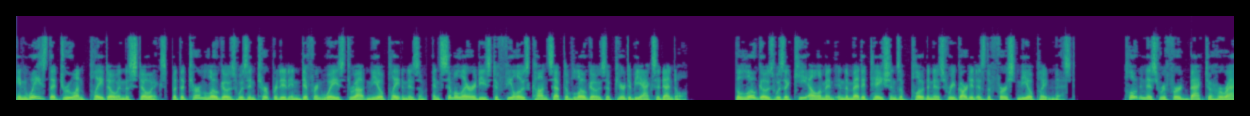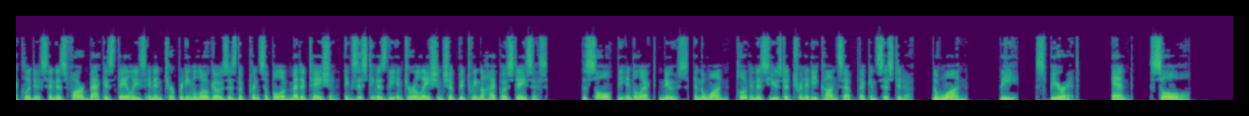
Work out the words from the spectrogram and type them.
in ways that drew on Plato and the Stoics, but the term logos was interpreted in different ways throughout Neoplatonism, and similarities to Philo's concept of logos appear to be accidental. The logos was a key element in the meditations of Plotinus regarded as the first Neoplatonist. Plotinus referred back to Heraclitus and as far back as Thales in interpreting logos as the principle of meditation, existing as the interrelationship between the hypostasis the soul, the intellect nous, and the One. Plotinus used a trinity concept that consisted of the One, the Spirit, and soul.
